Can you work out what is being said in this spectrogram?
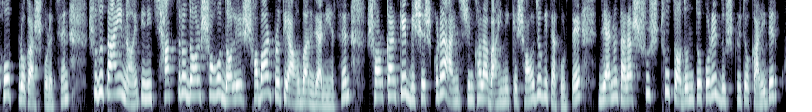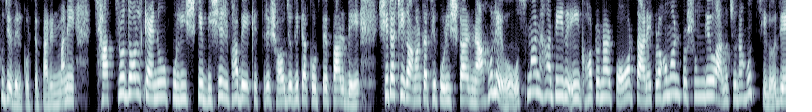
ক্ষোভ প্রকাশ করেছেন। শুধু তাই নয়, তিনি ছাত্র দল সহ দলের সবার প্রতি আহ্বান জানিয়েছেন সরকারকে বিশেষ করে আইন শৃঙ্খলা বাহিনীকে সহযোগিতা করতে, যেন তারা সুষ্ঠু তদন্ত করে দুষ্কৃতকারীদের খুঁজে বের করতে পারেন। মানে ছাত্র দল কেন পুলিশকে বিশেষভাবে এক্ষেত্রে সহযোগিতা করতে পারবে, সেটা ঠিক আমার কাছে পরিষ্কার না হলেও ওসমান হাদির এই ঘটনার পর তারেক রহমান প্রসঙ্গেও আলোচনা হচ্ছিল যে,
